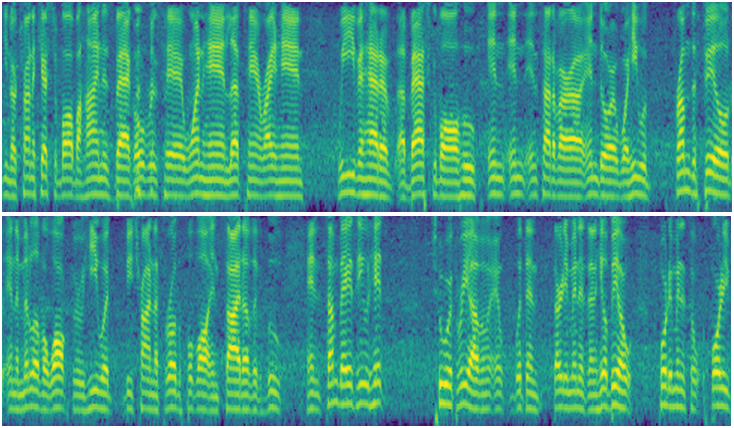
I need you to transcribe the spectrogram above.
you know, trying to catch the ball behind his back, over his head, one hand, left hand, right hand we even had a, a basketball hoop in, in inside of our uh, indoor where he would from the field in the middle of a walkthrough he would be trying to throw the football inside of the hoop and some days he would hit two or three of them within 30 minutes and he'll be a 40 minutes 40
